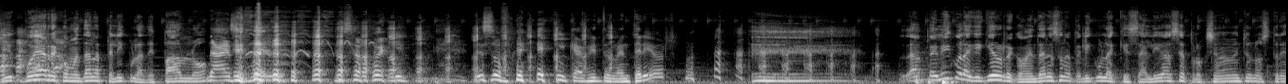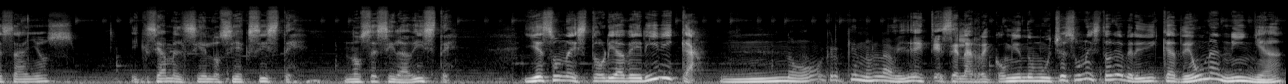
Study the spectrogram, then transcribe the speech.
Yo voy a recomendar la película de Pablo. Fue, el, eso, fue el, eso fue el capítulo anterior. La película que quiero recomendar es una película que salió hace aproximadamente unos tres años y que se llama El cielo sí existe. No sé si la viste. Y es una historia verídica. No, creo que no la vi. Se la recomiendo mucho. Es una historia verídica de una niña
